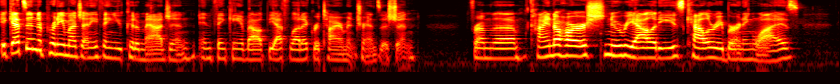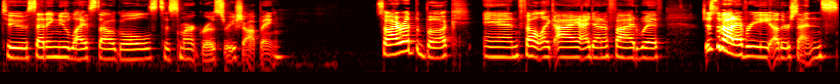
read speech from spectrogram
It gets into pretty much anything you could imagine in thinking about the athletic retirement transition. From the kind of harsh new realities, calorie burning wise, to setting new lifestyle goals to smart grocery shopping. So I read the book and felt like I identified with just about every other sentence.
